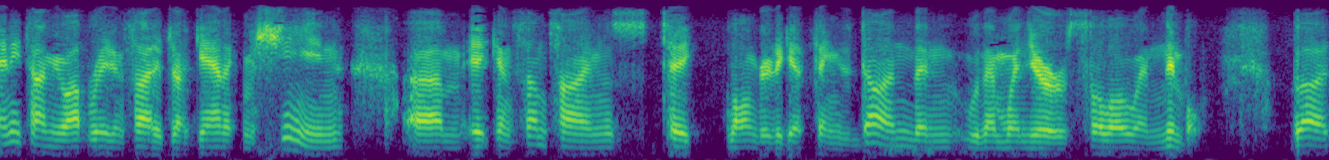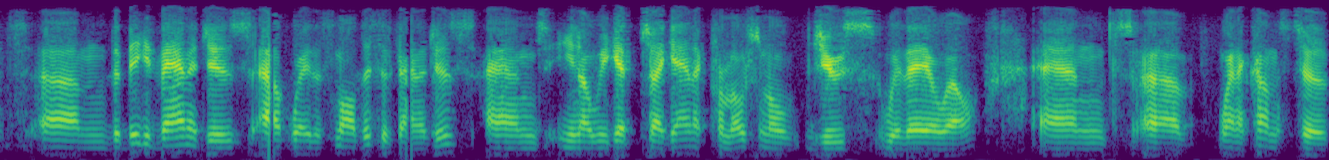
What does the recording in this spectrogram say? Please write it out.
anytime you operate inside a gigantic machine, um, it can sometimes take longer to get things done than than when you're solo and nimble. But um, the big advantages outweigh the small disadvantages, and you know we get gigantic promotional juice with AOL. And uh, when it comes to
